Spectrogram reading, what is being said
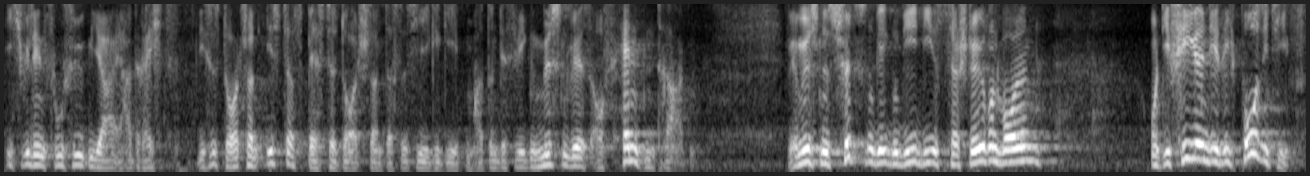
Ich will hinzufügen, ja, er hat recht. Dieses Deutschland ist das beste Deutschland, das es je gegeben hat. Deswegen müssen wir es auf Händen tragen. Wir müssen es schützen gegen die, die es zerstören wollen, und die vielen, die sich positiv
